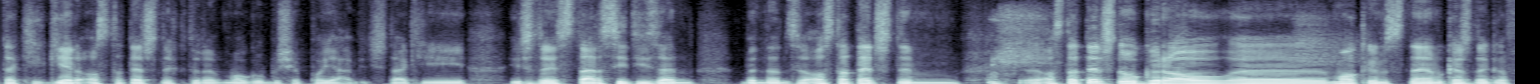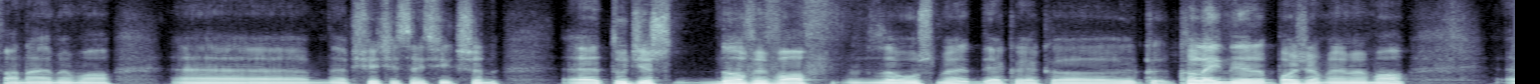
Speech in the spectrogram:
takich gier ostatecznych, które mogłyby się pojawić, tak? I, I czy to jest Star Citizen, będący ostatecznym, ostateczną grą, e, mokrym snem każdego fana MMO e, w świecie science fiction, tudzież nowy WoW, załóżmy, jako, jako kolejny poziom MMO, e,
